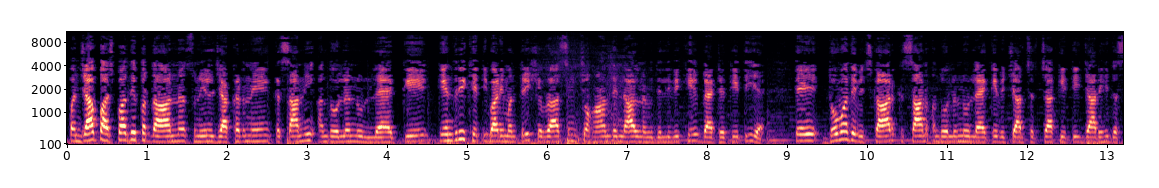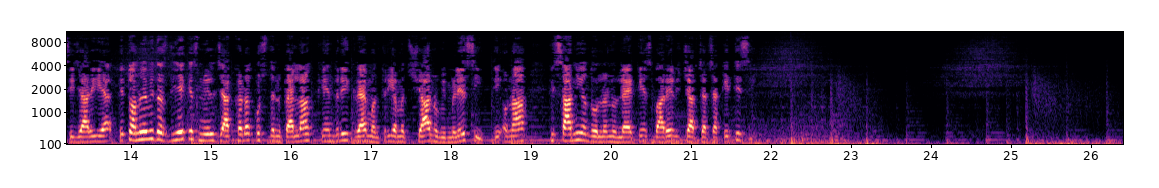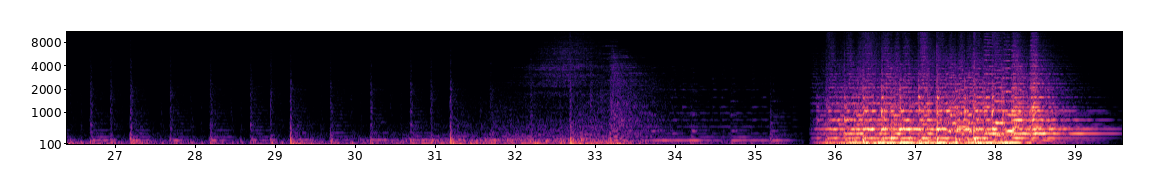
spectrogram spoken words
ਪੰਜਾਬ ਭਾਜਪਾ ਦੇ ਪ੍ਰਧਾਨ ਸੁਨੀਲ ਜਾਖੜ ਨੇ ਕਿਸਾਨੀ ਅੰਦੋਲਨ ਨੂੰ ਲੈ ਕੇ ਕੇਂਦਰੀ ਖੇਤੀਬਾੜੀ ਮੰਤਰੀ ਸ਼ਿਵਰਾਜ ਸਿੰਘ ਚੌਹਾਨ ਦੇ ਨਾਲ ਨਵੀਂ ਦਿੱਲੀ ਵਿਖੇ ਬੈਠਕ ਕੀਤੀ ਹੈ ਤੇ ਦੋਵਾਂ ਦੇ ਵਿਚਕਾਰ ਕਿਸਾਨ ਅੰਦੋਲਨ ਨੂੰ ਲੈ ਕੇ ਵਿਚਾਰ ਚਰਚਾ ਕੀਤੀ ਜਾ ਰਹੀ, ਦੱਸੀ ਜਾ ਰਹੀ ਹੈ। ਤੇ ਤੁਹਾਨੂੰ ਇਹ ਵੀ ਦੱਸ ਦਈਏ ਕਿ ਸੁਨੀਲ ਜਾਖੜ ਕੁਝ ਦਿਨ ਪਹਿਲਾਂ ਕੇਂਦਰੀ ਗ੍ਰਹਿ ਮੰਤਰੀ ਅਮਿਤ ਸ਼ਾਹ ਨੂੰ ਵੀ ਮਿਲੇ ਸੀ ਤੇ ਉਹਨਾਂ ਕਿਸਾਨੀ ਅੰਦੋਲਨ ਨੂੰ ਲੈ ਕੇ ਇਸ ਬਾਰੇ ਵਿਚਾਰ ਚਰਚਾ ਕੀਤੀ ਸੀ।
